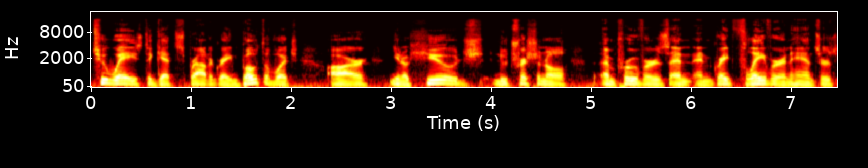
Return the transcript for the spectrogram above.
two ways to get sprouted grain, both of which are you know huge nutritional improvers and, and great flavor enhancers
